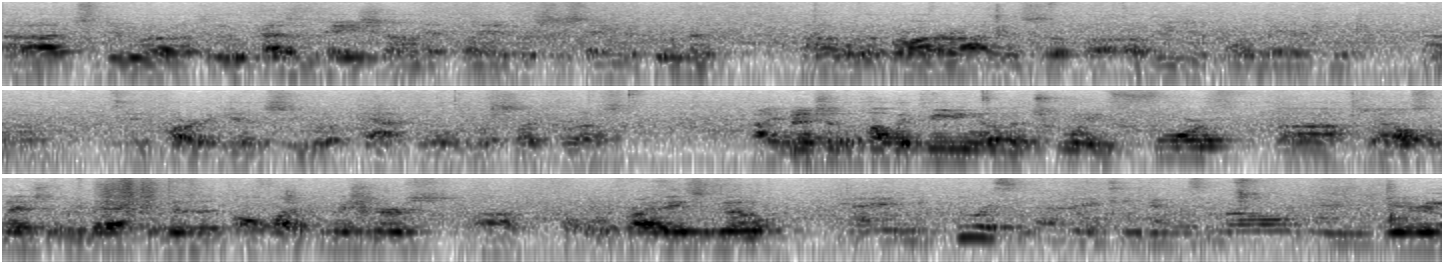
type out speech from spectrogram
uh, to do, uh, to do a presentation on that plan for sustained improvement with a broader audience of, of Region 4 management, in part again to see what path forward looks like for us. I mentioned the public meeting on the 24th, uh, so I also mentioned we're back to visit all five commissioners a couple of Fridays ago. And who was on that team? That was Mo and. Gary?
